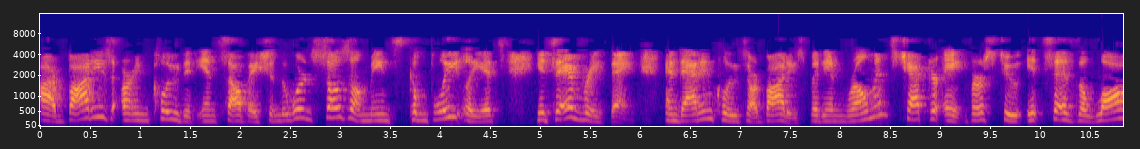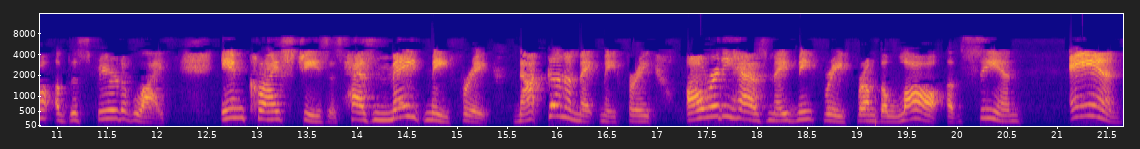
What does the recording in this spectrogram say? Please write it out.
Our bodies are included in salvation. The word sozo means completely. It's, it's everything. And that includes our bodies. But in Romans chapter 8 verse 2, it says the law of the spirit of life in Christ Jesus has made me free not gonna make me free, already has made me free from the law of sin and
